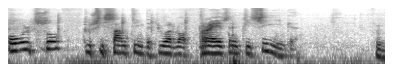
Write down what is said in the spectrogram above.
also to see something that you are not presently seeing. Hmm.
